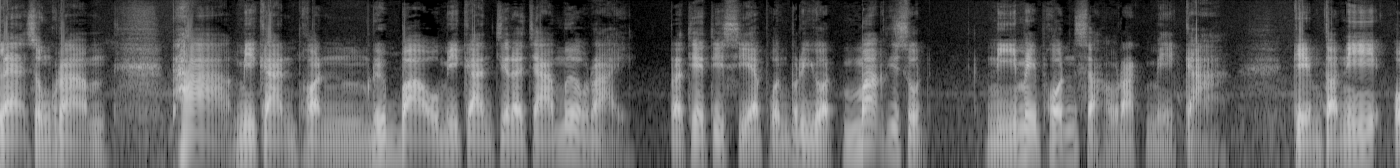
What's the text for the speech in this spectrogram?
และสงครามถ้ามีการผ่อนหรือเบามีการเจรจาเมื่อไหร่ ประเทศที่เสียผลประโยชน์มากที่สุดหนีไม่พ้นสหรัฐอเมริกา เกมตอนนี้โอ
